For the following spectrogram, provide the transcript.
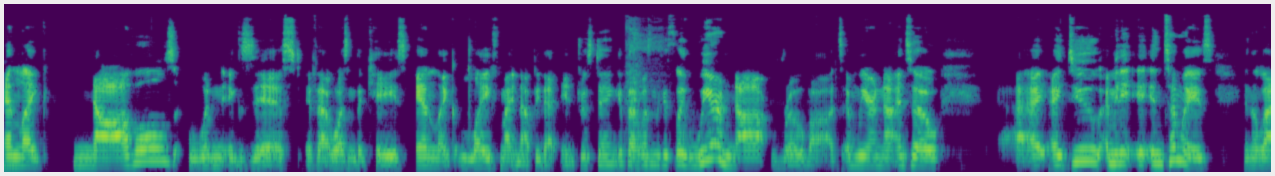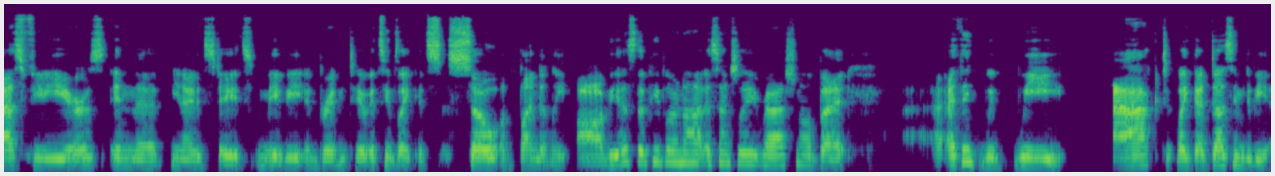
and like novels wouldn't exist if that wasn't the case and like life might not be that interesting if that wasn't the case like we are not robots and we are not and so i, I do i mean it, in some ways in the last few years in the united states maybe in britain too it seems like it's so abundantly obvious that people are not essentially rational but i think we we act like that does seem to be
